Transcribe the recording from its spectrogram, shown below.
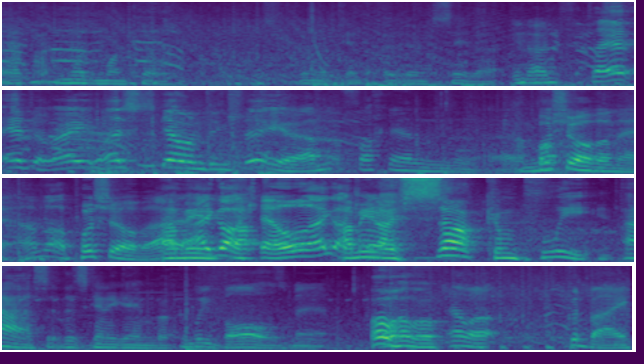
I've had more than one kill. Just gonna get out there and say that. You know, like, Angel, right? Let's just go and be straight here. I'm not fucking uh, pushover, mate. I'm not a pushover. I, I mean, I got a I- kill. I got. I mean, kill. I suck complete ass at this kind of game, but complete balls, mate. oh hello. Hello. Goodbye.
